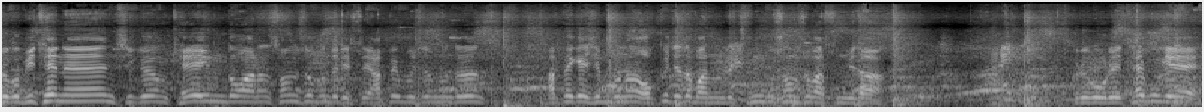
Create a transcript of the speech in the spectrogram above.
그리고 밑에는 지금 개인 운동하는 선수분들이 있어요. 앞에 보시는 분들은 앞에 계신 분은 엊그제도 봤는데 중국 선수 같습니다. 그리고 우리 태국의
